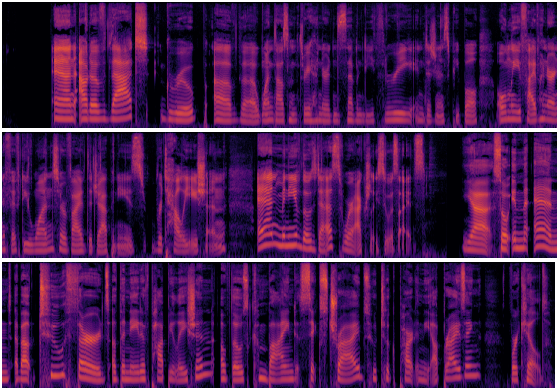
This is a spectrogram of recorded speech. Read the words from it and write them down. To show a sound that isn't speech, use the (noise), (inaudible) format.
And out of that group of the 1,373 indigenous people, only 551 survived the Japanese retaliation. And many of those deaths were actually suicides. Yeah, so in the end, about two thirds of the native population of those combined six tribes who took part in the uprising were killed.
